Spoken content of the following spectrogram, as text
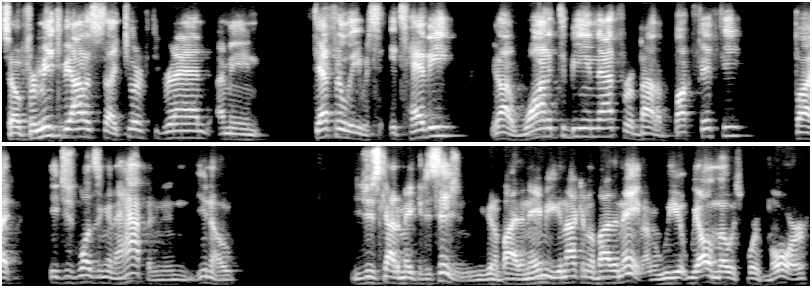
so for me, to be honest, like 250 grand. I mean, definitely it was, it's heavy. You know, I wanted to be in that for about a buck 50, but it just wasn't going to happen. And, you know, you just got to make a decision. You're going to buy the name or you're not going to buy the name. I mean, we, we all know it's worth more.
